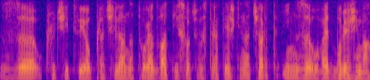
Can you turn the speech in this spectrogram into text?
z vključitvijo plačila Natura 2000 v strateški načrt in z uvedbo režima.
